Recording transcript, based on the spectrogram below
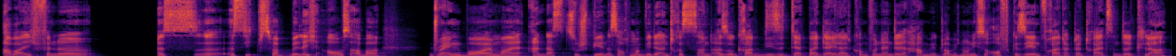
Aber ich finde, es, äh, es sieht zwar billig aus, aber Dragon Ball mal anders zu spielen ist auch mal wieder interessant. Also gerade diese Dead by Daylight Komponente haben wir, glaube ich, noch nicht so oft gesehen. Freitag der 13. klar.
